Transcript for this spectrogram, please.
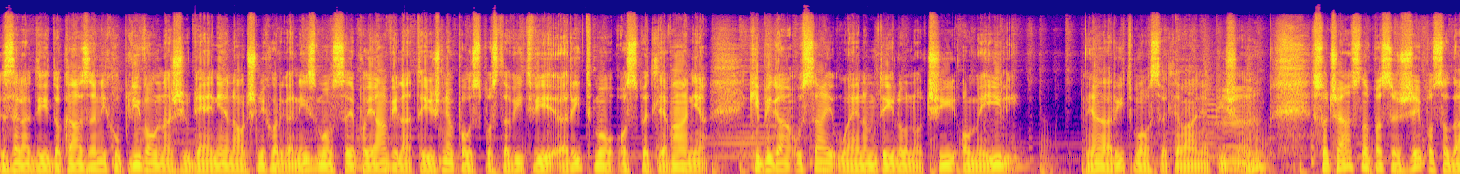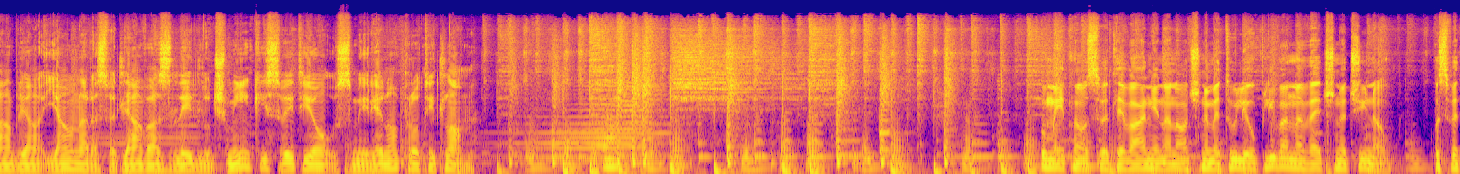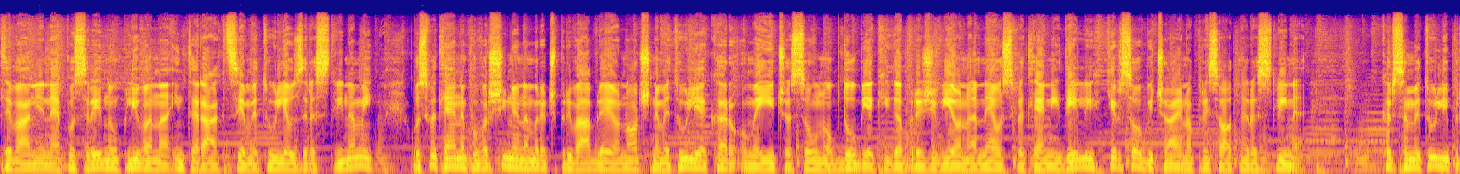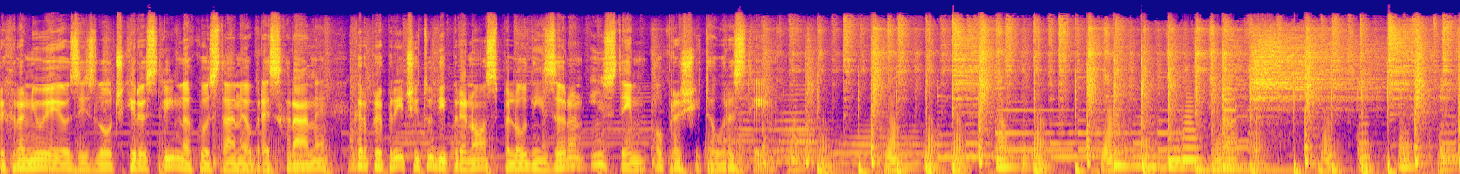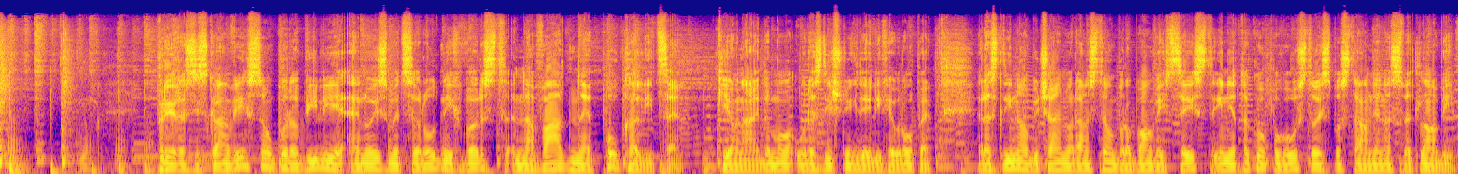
Zaradi dokazanih vplivov na življenje nočnih organizmov se je pojavila težnja po vzpostavitvi ritmov osvetljevanja, ki bi ga vsaj v enem delu noči omejili. Ja, ritmo osvetljevanja piše. Mm. Sočasno pa se že posodablja javna razsvetljava z led lučmi, ki svetijo usmerjeno proti tlom. Umetno osvetljevanje na nočne metulje vpliva na več načinov. Osvetljevanje neposredno vpliva na interakcije metuljev z rastlinami, osvetljene površine namreč privabljajo nočne metulje, kar omeji časovno obdobje, ki ga preživijo na neosvetljenih delih, kjer so običajno prisotne rastline. Ker se metulji prehranjujejo z izločki rastlin, lahko ostanejo brez hrane, kar prepreči tudi prenos pelodnih zrn in s tem oprašitev rastlin. Pri raziskavi so uporabili eno izmed sorodnih vrst navadne pokalice ki jo najdemo v različnih delih Evrope. Rastlina običajno raste ob robovih cest in je tako pogosto izpostavljena svetlobi.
